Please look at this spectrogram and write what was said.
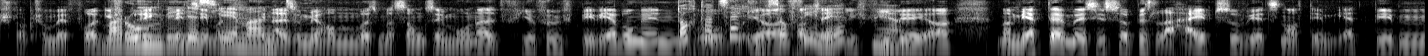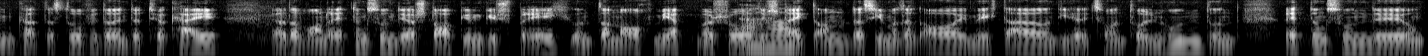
statt, schon mal Vorgespräch. Warum will das jemand, jemand? Genau, also wir haben, muss man sagen, so im Monat vier, fünf Bewerbungen. Doch, tatsächlich, wo, ja, so tatsächlich viele. viele ja. Man merkt ja immer, es ist so ein bisschen ein Hype, so wie jetzt nach dem Erdbebenkatastrophe da in der Türkei. Ja, da waren Rettungshunde ja stark im Gespräch und danach merkt man schon, Aha. das steigt an, dass jemand sagt, oh, ich möchte auch und ich habe jetzt so einen tollen Hund und Rettungshunde und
